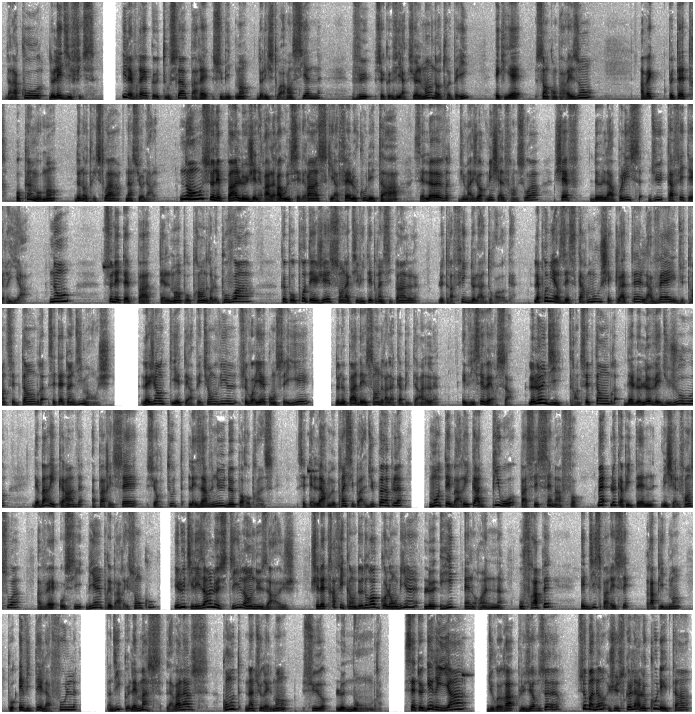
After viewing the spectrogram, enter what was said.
dans la cour de l'édifice. Il est vrai que tout cela paraît subitement de l'histoire ancienne, vu ce que vit actuellement notre pays et qui est, sans comparaison, avec peut-être aucun moment de notre histoire nationale. Non, ce n'est pas le général Raoul Cédras qui a fait le coup d'État, c'est l'œuvre du major Michel François, chef de la police du cafétéria. Non, ce n'était pas tellement pour prendre le pouvoir que pour protéger son activité principale, le trafic de la drogue. Les premières escarmouches éclataient la veille du 30 septembre, c'était un dimanche les gens qui étaient à Pétionville se voyaient conseiller de ne pas descendre à la capitale et vice-versa. Le lundi 30 septembre, dès le lever du jour, des barricades apparaissaient sur toutes les avenues de Port-au-Prince. C'était l'arme principale du peuple, monter barricade Piwo passé Saint-Mafo. Mais le capitaine Michel François avait aussi bien préparé son coup il utilisa le style en usage. Chez les trafiquants de drogue colombiens, le hit and run, où frapper et disparaissait rapidement pour éviter la foule, tandis que les masses lavalas comptent naturellement sur le nombre. Cette guérilla durera plusieurs heures. Cependant, jusque-là, le coup d'État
